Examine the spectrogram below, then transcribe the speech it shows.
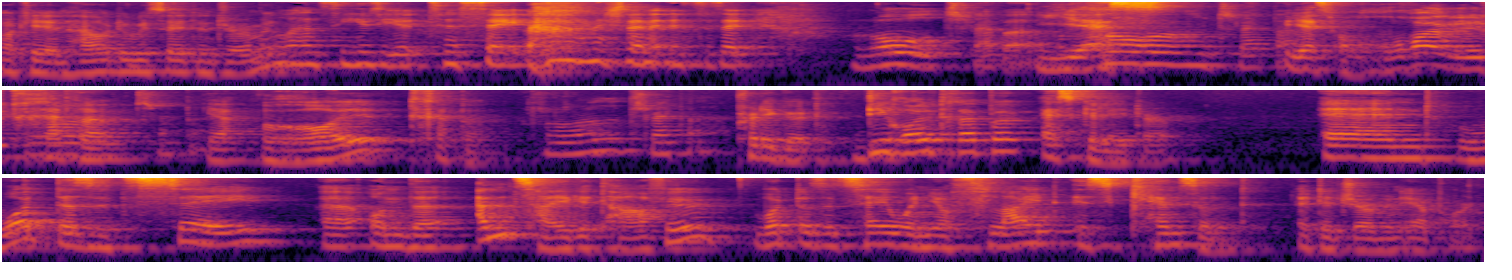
Okay, and how do we say it in German? Well, it's easier to say English than it is to say Rolltreppe. Yes. Rolltreppe. Yes, Rolltreppe. Rolltreppe. Yeah, Rolltreppe. Rolltreppe. Pretty good. Die Rolltreppe, escalator. And what does it say uh, on the Anzeigetafel? What does it say when your flight is cancelled at the German airport?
